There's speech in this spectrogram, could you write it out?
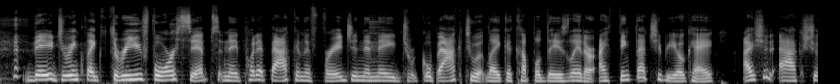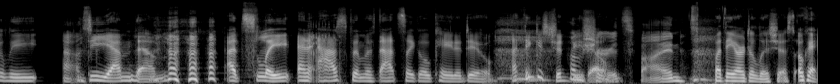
they drink like three, four sips, and they put it back in the fridge, and then they dr- go back to it like a couple days later. I think that should be okay. I should actually DM them at Slate and ask them if that's like okay to do. I think it should be. I'm though sure it's fine. but they are delicious. Okay,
